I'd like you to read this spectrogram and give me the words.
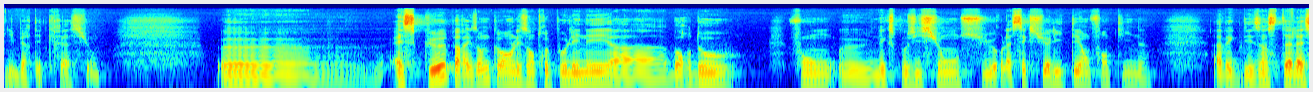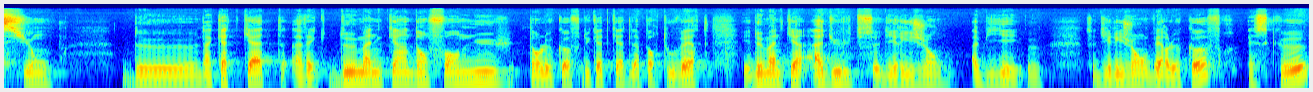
Liberté de création. Euh, est-ce que, par exemple, quand les entrepôts l'aîné à Bordeaux font euh, une exposition sur la sexualité enfantine avec des installations d'un 4x4 avec deux mannequins d'enfants nus dans le coffre du 4x4, la porte ouverte, et deux mannequins adultes se dirigeant, habillés eux, se dirigeant vers le coffre, est-ce que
